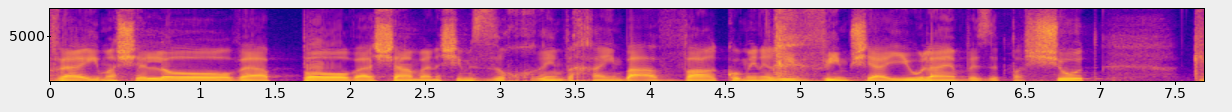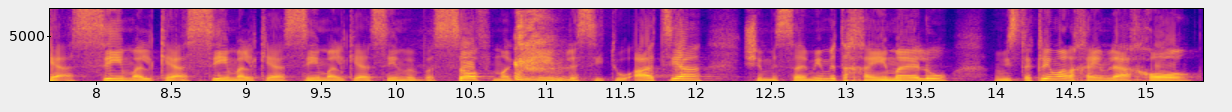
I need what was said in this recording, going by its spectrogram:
והאימא שלו, והפה והשם, ואנשים זוכרים וחיים בעבר כל מיני ריבים שהיו להם, וזה פשוט כעסים על כעסים על כעסים על כעסים, ובסוף מגיעים לסיטואציה שמסיימים את החיים האלו, ומסתכלים על החיים לאחור,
